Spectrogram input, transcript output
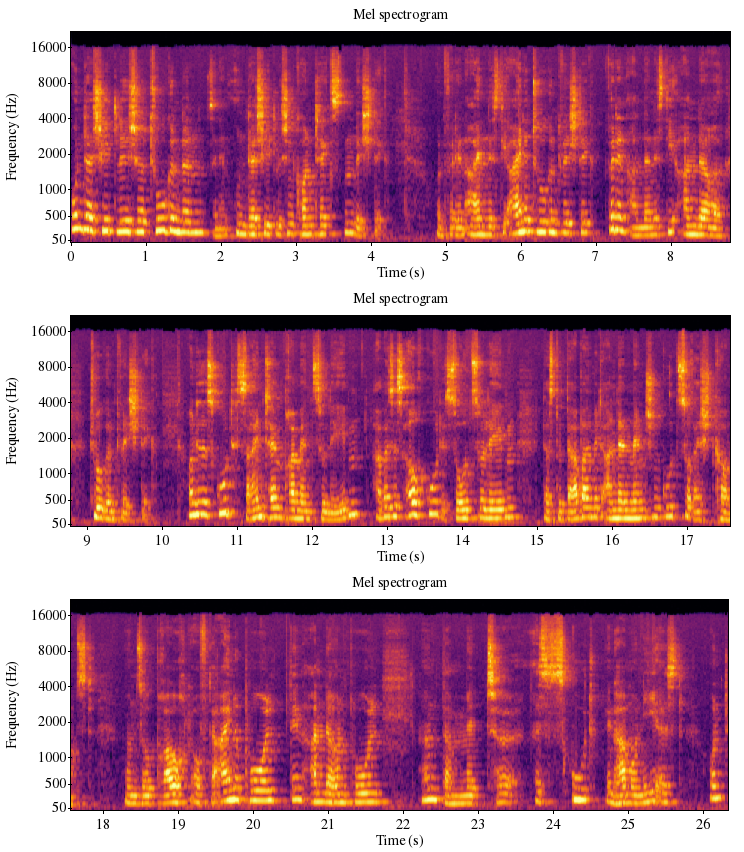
unterschiedliche Tugenden sind in unterschiedlichen Kontexten wichtig. Und für den einen ist die eine Tugend wichtig, für den anderen ist die andere Tugend wichtig. Und es ist gut, sein Temperament zu leben, aber es ist auch gut, es so zu leben, dass du dabei mit anderen Menschen gut zurechtkommst. Und so braucht oft der eine Pol den anderen Pol, damit äh, es gut in Harmonie ist und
